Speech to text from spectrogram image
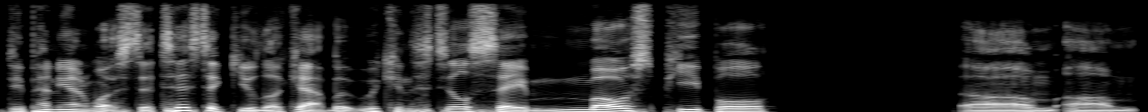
depending on what statistic you look at, but we can still say most people um, um,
